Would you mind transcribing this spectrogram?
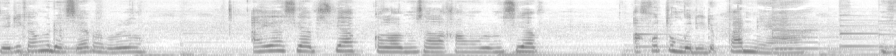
Jadi kamu udah siap apa belum? Ayo siap-siap kalau misalnya kamu belum siap aku tunggu di depan ya.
